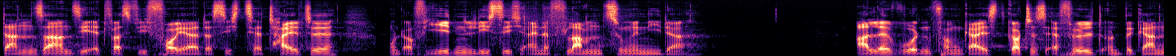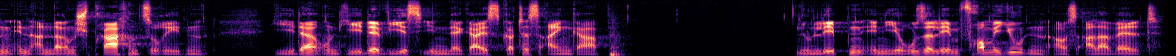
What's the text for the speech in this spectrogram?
Dann sahen sie etwas wie Feuer, das sich zerteilte, und auf jeden ließ sich eine Flammenzunge nieder. Alle wurden vom Geist Gottes erfüllt und begannen in anderen Sprachen zu reden, jeder und jede, wie es ihnen der Geist Gottes eingab. Nun lebten in Jerusalem fromme Juden aus aller Welt,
